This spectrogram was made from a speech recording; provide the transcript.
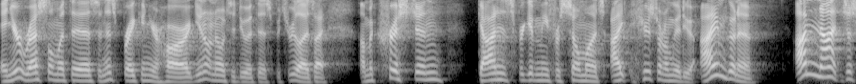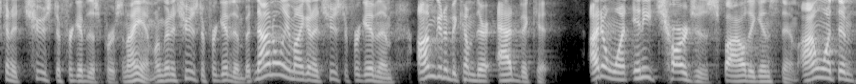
and you're wrestling with this and it's breaking your heart, you don't know what to do with this, but you realize I, I'm a Christian. God has forgiven me for so much. I, here's what I'm going to do. I'm going to, I'm not just going to choose to forgive this person. I am. I'm going to choose to forgive them. But not only am I going to choose to forgive them, I'm going to become their advocate. I don't want any charges filed against them. I want them,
